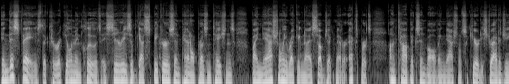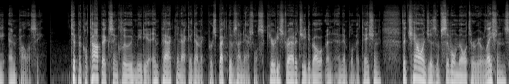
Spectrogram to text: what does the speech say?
In this phase, the curriculum includes a series of guest speakers and panel presentations by nationally recognized subject matter experts on topics involving national security strategy and policy. Typical topics include media impact and academic perspectives on national security strategy development and implementation, the challenges of civil military relations,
